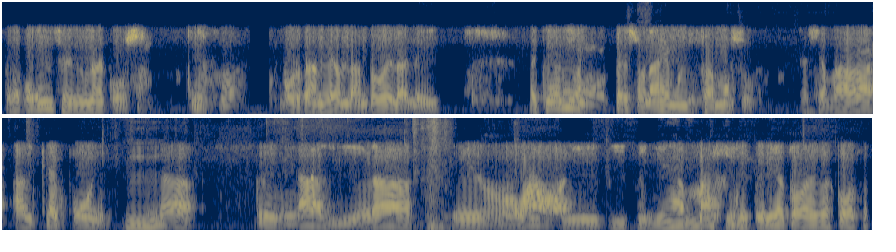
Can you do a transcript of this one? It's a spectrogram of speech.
Pero acuérdense de una cosa, que es importante hablando de la ley. Aquí había un personaje muy famoso que se llamaba Al Capone criminal y era eh, robaba y, tenía magia y tenía todas esas cosas.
